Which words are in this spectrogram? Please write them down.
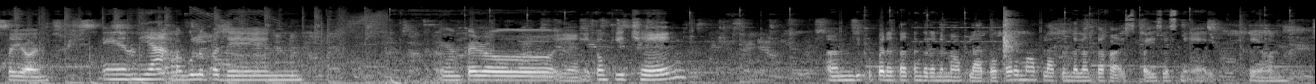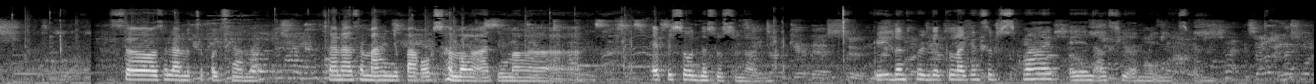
So, yun. And, yeah, magulo pa din. Ayan, pero, ayan, itong kitchen, um, hindi ko pa natatanggalan ng mga plato. Pero mga plato na lang kaka-spices ni Eric. So. So, salamat sa pagsama. Sana samahan niyo pa ako sa mga ating mga episode na susunod. Okay, don't forget to like and subscribe and I'll see you on my next one.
